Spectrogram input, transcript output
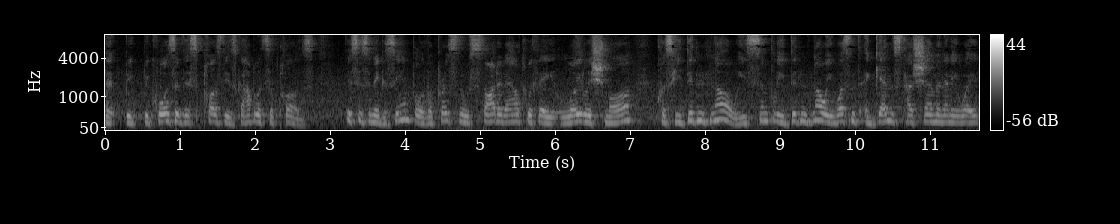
That be, because of this puz, these goblets of puz, this is an example of a person who started out with a loy lishma because he didn't know. He simply didn't know. He wasn't against Hashem in any way,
